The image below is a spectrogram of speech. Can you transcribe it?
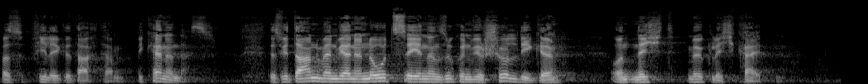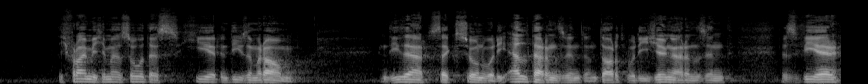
was viele gedacht haben. Wir kennen das. Dass wir dann, wenn wir eine Not sehen, dann suchen wir Schuldige und nicht Möglichkeiten. Ich freue mich immer so, dass hier in diesem Raum, in dieser Sektion, wo die Älteren sind und dort, wo die Jüngeren sind, dass wir,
